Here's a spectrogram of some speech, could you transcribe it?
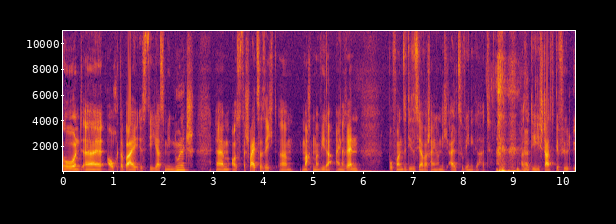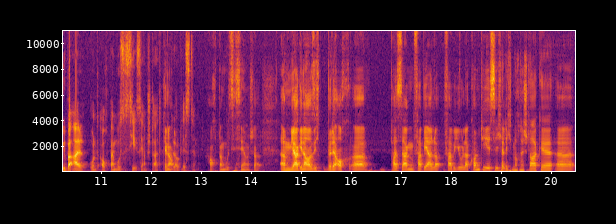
Und äh, auch dabei ist die Jasmin Nunic ähm, aus der Schweizer Sicht, ähm, macht mal wieder ein Rennen, wovon sie dieses Jahr wahrscheinlich noch nicht allzu wenige hat. Also die startet gefühlt überall und auch beim UCC ist sie am Start, genau. laut Liste. Auch beim UCC am Start. Ähm, ja, genau, also ich würde auch äh, pass sagen, Fabiola, Fabiola Conti ist sicherlich noch eine starke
